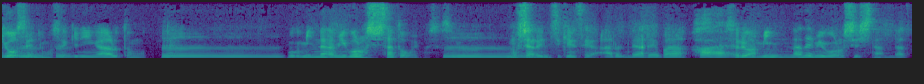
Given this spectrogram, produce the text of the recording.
行政にも責任があると思って、僕みんなが見殺ししたと思いましたもしあれに事件性があるんであればはい。それはみんなで見殺ししたんだって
